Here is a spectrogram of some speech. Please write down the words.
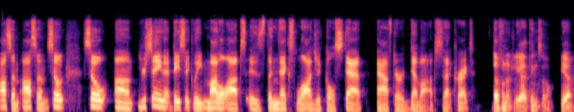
Awesome, awesome. So, so um, you're saying that basically model ops is the next logical step after DevOps. Is that correct? Definitely, I think so. Yeah,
